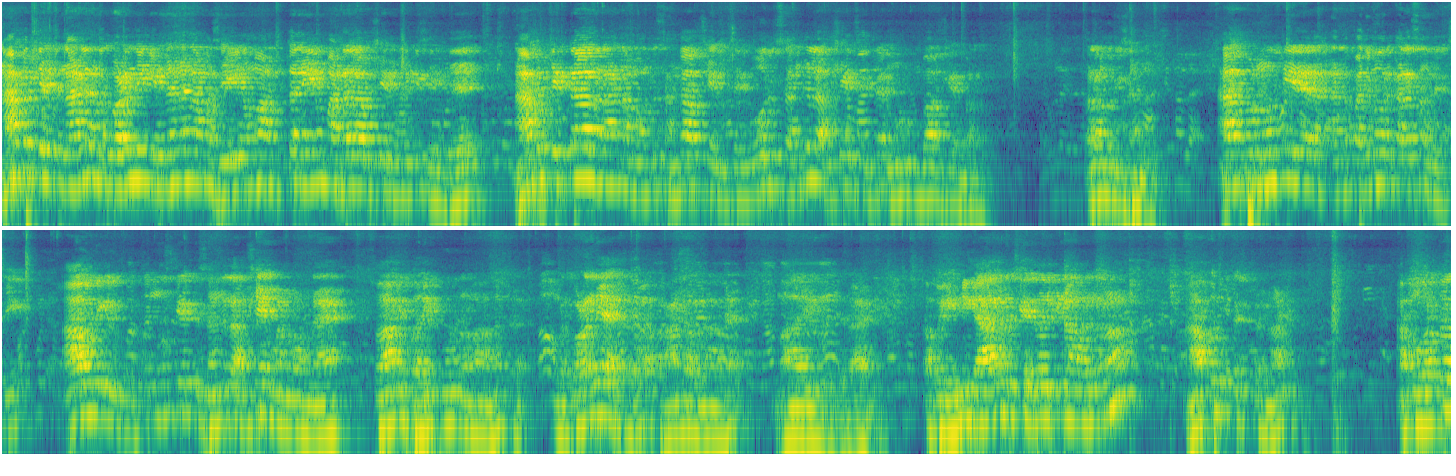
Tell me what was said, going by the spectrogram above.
நாற்பத்தி எட்டு நாள்ல அந்த குழந்தைக்கு என்னென்ன நம்ம செய்யணுமோ அத்தனையும் மண்டலாபிஷேகம் வரைக்கும் செய்து நாற்பத்தி எட்டாவது நாள் நம்ம வந்து சங்காபிஷேகம் செய்வோம் ஒரு சங்கில் அபிஷேகம் செஞ்சா நூறு கும்பாபிஷேகம் பண்ணணும் பரம்பரை சங்கம் அப்போ நூற்றி அந்த பதினோரு கலசம் வச்சு ஆவடிகள் கொடுத்து நூற்றி எட்டு சங்கில் அபிஷேகம் பண்ண உடனே சுவாமி பரிபூர்ணமாக அந்த குழந்தையா இருக்கிற ஆண்டவனாக மாறி இருக்கிறார் அப்ப இன்னைக்கு ஆரம்பிச்சு எது வரைக்கும் நாம இருக்கணும்? நாற்பத்தி எட்டு நாள். அப்போ ஒருத்தர்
